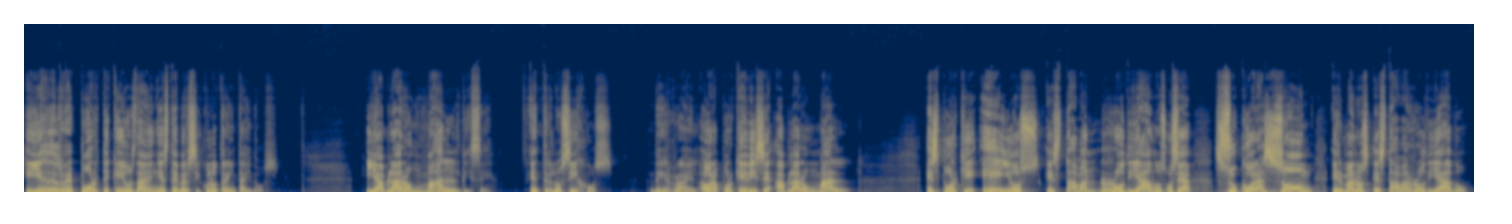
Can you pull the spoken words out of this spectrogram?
Y es el reporte que ellos dan en este versículo 32. Y hablaron mal, dice, entre los hijos de Israel. Ahora, ¿por qué dice hablaron mal? Es porque ellos estaban rodeados, o sea, su corazón, hermanos, estaba rodeado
